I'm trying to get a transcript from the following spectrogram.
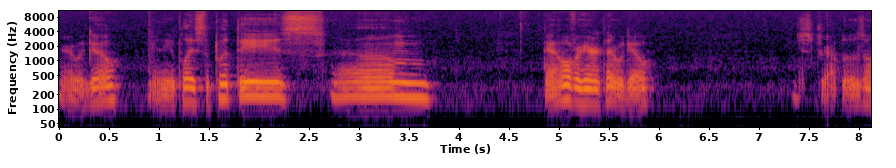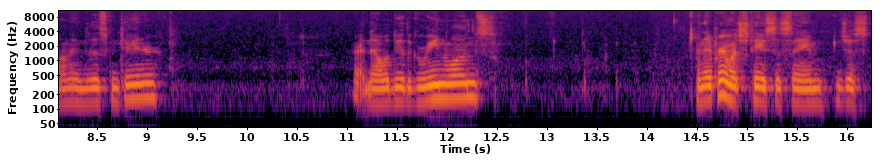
There we go. We need a place to put these. Um, yeah, over here. There we go. Just drop those on into this container. Alright, now we'll do the green ones. And they pretty much taste the same, just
